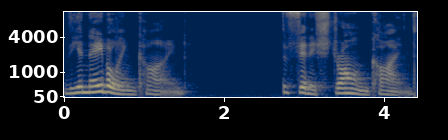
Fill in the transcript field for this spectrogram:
the enabling kind, the finish strong kind.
